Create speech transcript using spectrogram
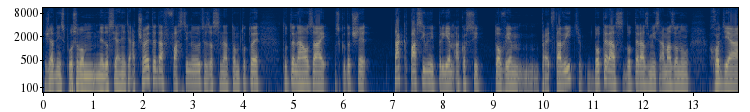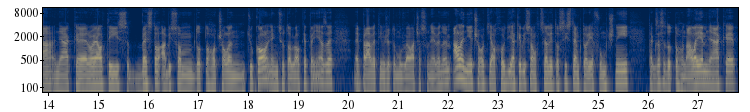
žiadnym spôsobom nedosiahnete. A čo je teda fascinujúce zase na tom, toto je, toto je naozaj skutočne tak pasívny príjem, ako si to viem predstaviť. Doteraz, doteraz mi z Amazonu chodia nejaké royalties bez toho, aby som do toho čo len ťukol, není sú to veľké peniaze, je práve tým, že tomu veľa času nevenujem, ale niečo odtiaľ chodí a keby som chcel, je to systém, ktorý je funkčný, tak zase do toho nalejem nejaké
